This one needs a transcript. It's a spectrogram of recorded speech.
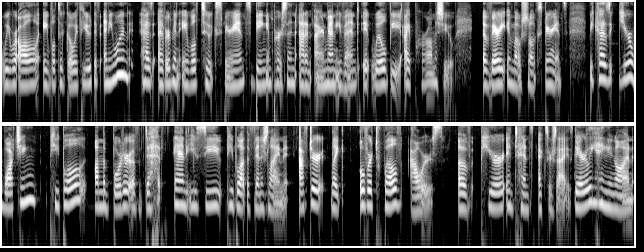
we were all able to go with you. If anyone has ever been able to experience being in person at an Ironman event, it will be, I promise you, a very emotional experience because you're watching people on the border of death and you see people at the finish line after like over 12 hours of pure intense exercise, barely hanging on,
